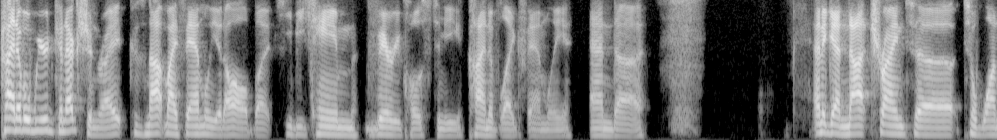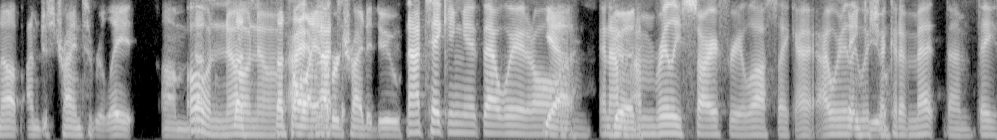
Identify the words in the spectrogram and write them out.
kind of a weird connection, right? Because not my family at all, but he became very close to me, kind of like family. And uh and again, not trying to to one up. I'm just trying to relate. Um, Oh, that's, no, that's, no. That's all I, I- ever t- try to do. Not taking it that way at all. Yeah, um, and good. I'm I'm really sorry for your loss. Like I, I really Thank wish I could have met them. They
